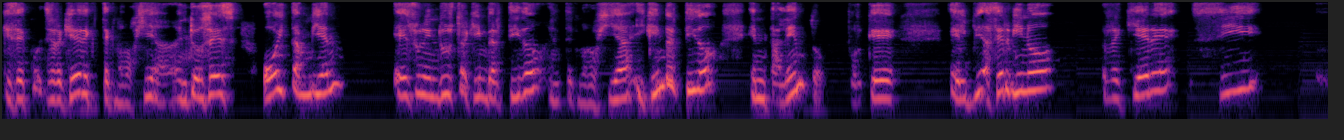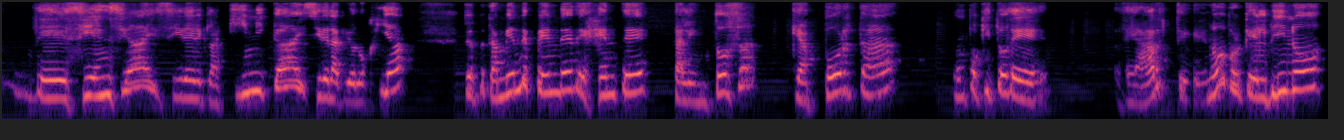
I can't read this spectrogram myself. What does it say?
que se, se, requiere de tecnología. Entonces, hoy también es una industria que ha invertido en tecnología y que ha invertido en talento, porque el hacer vino requiere sí de ciencia y sí de la química y sí de la biología, también depende de gente talentosa que aporta un poquito de, de arte, ¿no? Porque el vino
